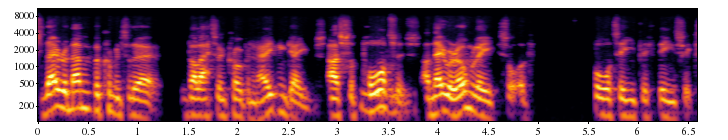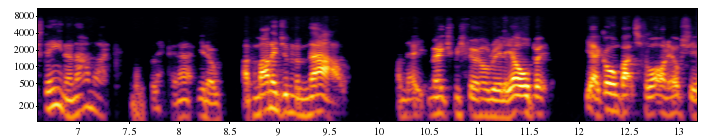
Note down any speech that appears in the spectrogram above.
So they remember coming to the Valletta and Copenhagen games as supporters, mm-hmm. and they were only sort of 14, 15, 16. And I'm like, flipping out, you know, I'm managing them now, and it makes me feel really old. But yeah, going back to one, obviously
